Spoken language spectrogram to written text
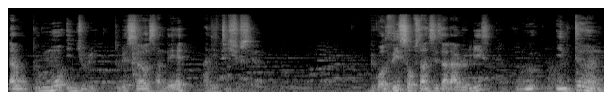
that will put more injury to the cells and the, and the tissues. Because these substances that are released will in turn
